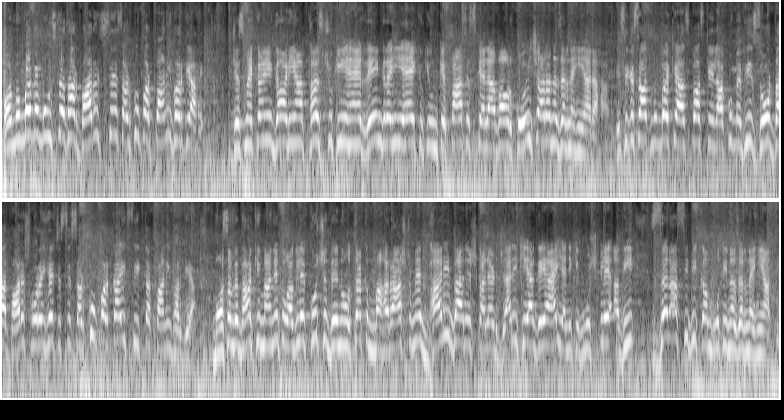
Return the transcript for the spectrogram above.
और मुंबई में मूसलाधार बारिश से सड़कों पर पानी भर गया है। जिसमें कई गाड़ियाँ फंस चुकी हैं, रेंग रही है, क्योंकि उनके पास इसके अलावा और कोई चारा नज़र नहीं आ रहा। इसी के साथ मुंबई के आसपास के इलाकों में भी जोरदार बारिश हो रही है, जिससे सड़कों पर कई फीट तक पानी भर गया। मौसम विभाग की माने तो अगले कुछ दिनों तक महाराष्ट्र में भारी बारिश का अलर्ट जारी किया गया है यानी कि मुश्किलें अभी जरा सी भी कम होती नज़र नहीं आती।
